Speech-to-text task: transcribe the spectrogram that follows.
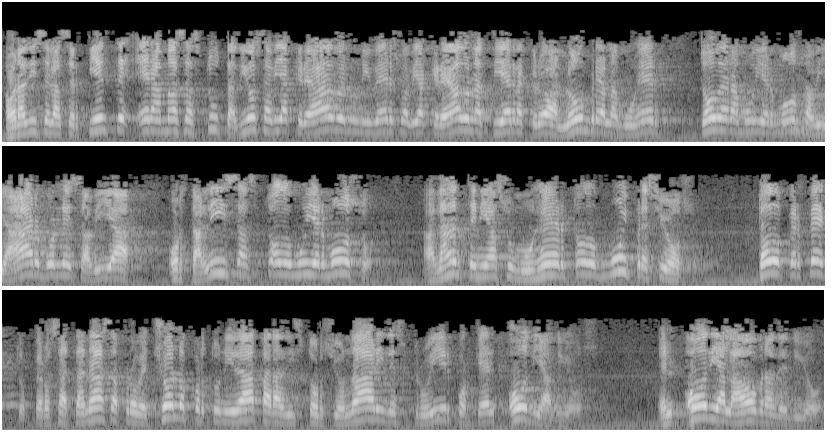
Ahora dice, la serpiente era más astuta. Dios había creado el universo, había creado la tierra, creó al hombre, a la mujer, todo era muy hermoso, había árboles, había hortalizas, todo muy hermoso. Adán tenía a su mujer, todo muy precioso. Todo perfecto, pero Satanás aprovechó la oportunidad para distorsionar y destruir porque él odia a Dios. Él odia la obra de Dios.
